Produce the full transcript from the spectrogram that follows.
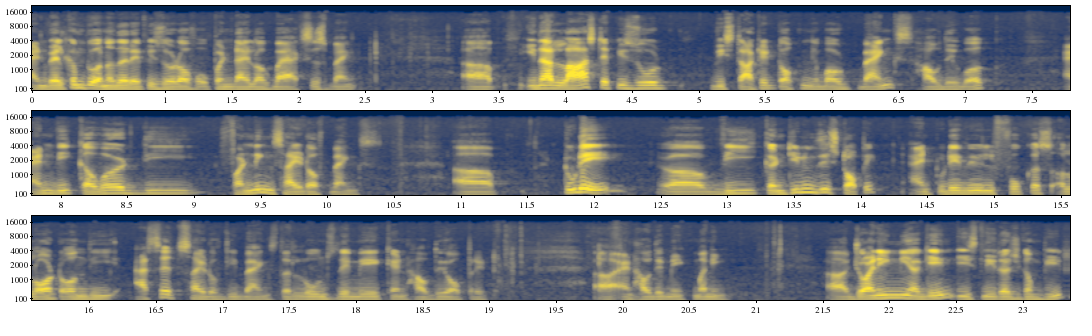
and welcome to another episode of Open Dialogue by Axis Bank. Uh, in our last episode, we started talking about banks, how they work, and we covered the funding side of banks. Uh, today, uh, we continue this topic, and today we will focus a lot on the asset side of the banks, the loans they make, and how they operate, uh, and how they make money. Uh, joining me again is Neeraj Gambhir.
